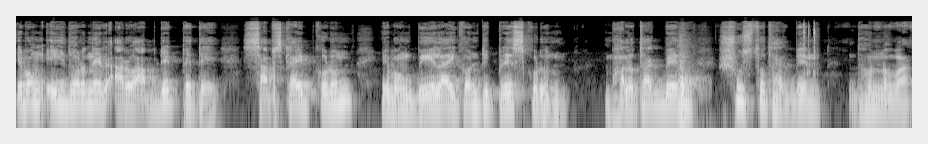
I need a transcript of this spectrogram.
এবং এই ধরনের আরও আপডেট পেতে সাবস্ক্রাইব করুন এবং বেল আইকনটি প্রেস করুন। ভালো থাকবেন, সুস্থ থাকবেন। ধন্যবাদ।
